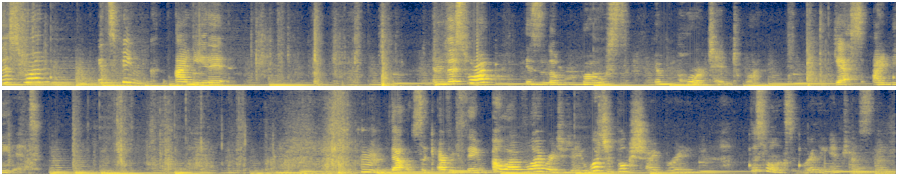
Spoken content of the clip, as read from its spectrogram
This one, it's pink. I need it. And this one is the most important one. Yes, I need it. That looks like everything. Oh, I have library today. Which book should I bring? This one looks really interesting.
